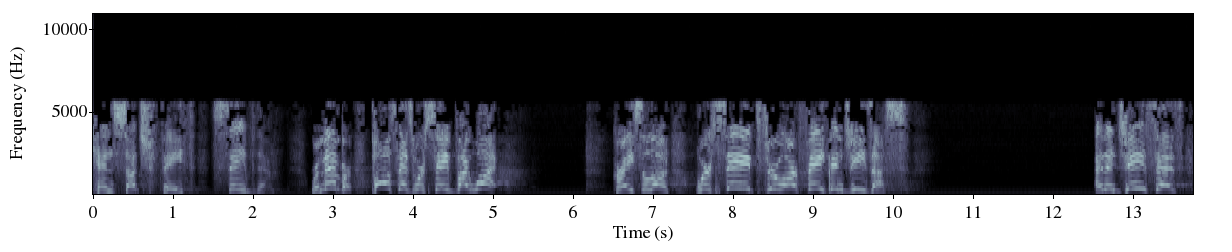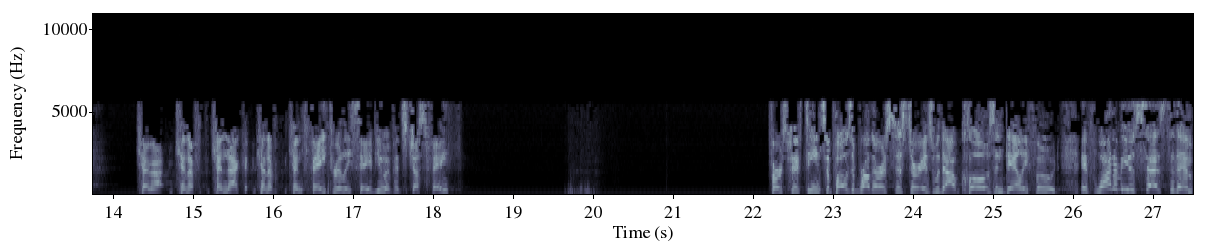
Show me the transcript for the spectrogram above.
Can such faith save them? Remember, Paul says we're saved by what? Grace alone. We're saved through our faith in Jesus. And then James says, can, I, can, a, can, that, can, a, can faith really save you if it's just faith? Verse 15, suppose a brother or sister is without clothes and daily food. If one of you says to them,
